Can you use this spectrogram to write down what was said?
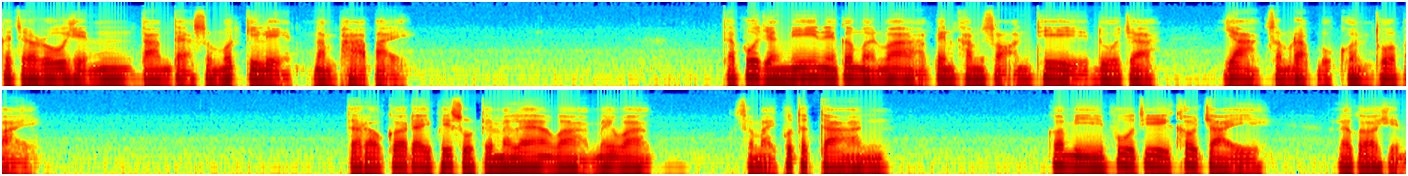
ก็จะรู้เห็นตามแต่สมมติกิเลสนำพาไป แต่พูดอย่างนี้เนี่ยก็เหมือนว่าเป็นคำสอนที่ดูจะยากสำหรับบุคคลทั่วไป แต่เราก็ได้พิสูจน์กันมาแล้วว่าไม่ว่าสมัยพุทธกาลก็มีผู้ที่เข้าใจ แล้วก็เห็น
